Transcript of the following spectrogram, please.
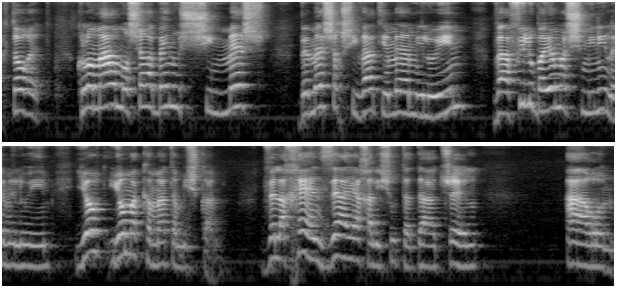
קטורת. כלומר משה רבינו שימש במשך שבעת ימי המילואים ואפילו ביום השמיני למילואים יום הקמת המשכן. ולכן זה היה חלישות הדעת של אהרון.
